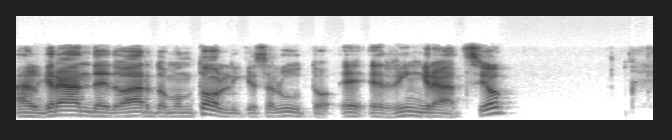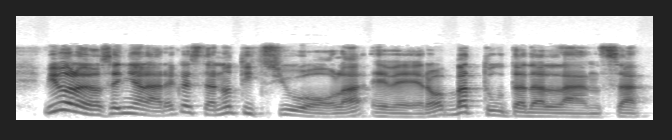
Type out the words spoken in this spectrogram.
al grande Edoardo Montolli che saluto e ringrazio vi volevo segnalare questa notiziuola, è vero, battuta dall'ANSA.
